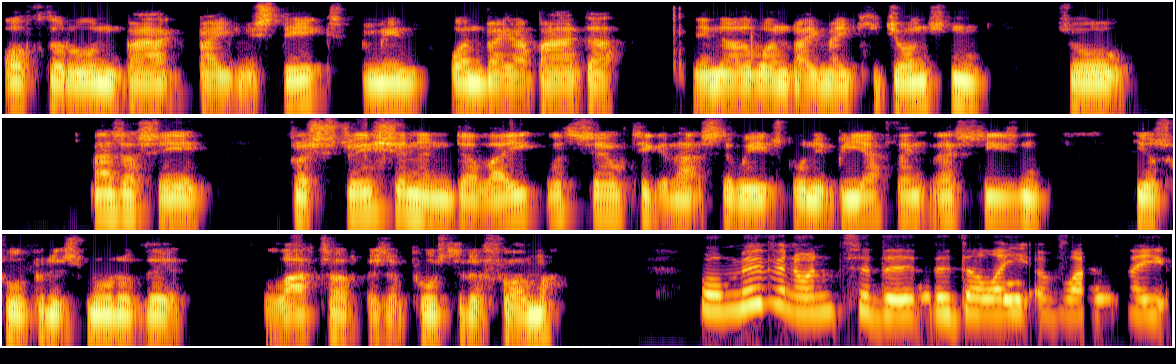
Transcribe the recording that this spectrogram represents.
off their own back by mistakes. I mean, one by Abada, and the other one by Mikey Johnston. So, as I say, frustration and delight with Celtic, and that's the way it's going to be. I think this season. Here's hoping it's more of the latter as opposed to the former. Well, moving on to the, the delight of last night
